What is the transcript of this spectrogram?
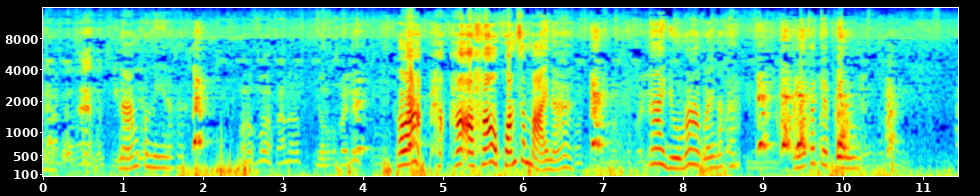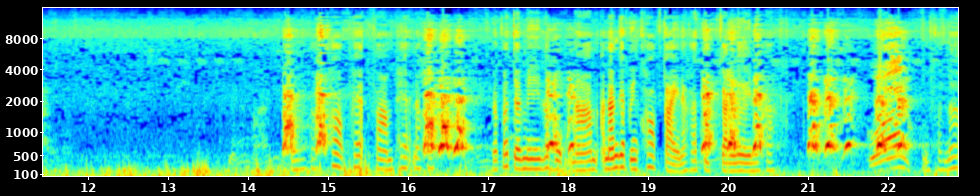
หมดน้ำก็มีนะคะ มาลงมาสามนะครับโยนลงไปเลยเพราะว่าเฮาเอาเฮาเอาความสบายนะโยนลงไปเลยน่าอยู่มากเลยนะคะอันนั้นก็จะเป็นนะคะคอกแพะฟาร์มแพะนะคะ แล้วก็จะมีระบบน้ำอันนั้นจะเป็นคอกไก่นะคะ ติดกันเลยนะคะกวนนี่ค่ะน่า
